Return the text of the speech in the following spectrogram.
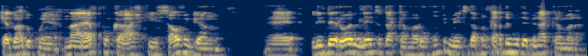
que é Eduardo Cunha. Na época, acho que, salvo engano, é, liderou dentro da Câmara o rompimento da bancada do MDB na Câmara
